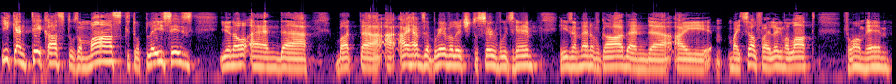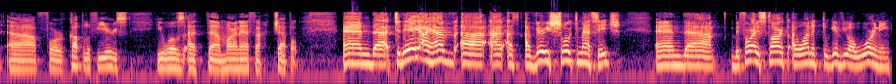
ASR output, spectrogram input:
he can take us to the mosque, to places, you know, and uh, but uh, I, I, have the privilege to serve with him. He's a man of God, and uh, I myself I learned a lot from him uh, for a couple of years. He was at uh, Maranatha Chapel, and uh, today I have a, a, very short message, and before I start, I wanted to give you a warning.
